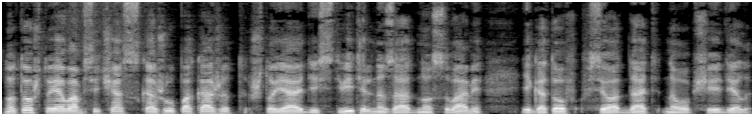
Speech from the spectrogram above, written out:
но то, что я вам сейчас скажу, покажет, что я действительно заодно с вами и готов все отдать на общее дело.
